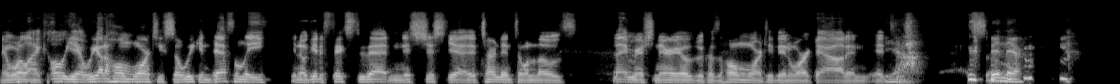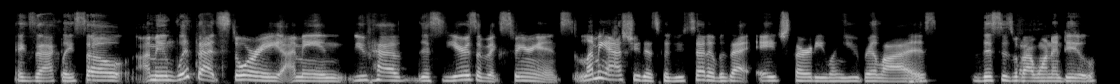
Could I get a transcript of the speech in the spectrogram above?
and we're like, oh yeah, we got a home warranty, so we can definitely, you know, get it fixed through that. And it's just, yeah, it turned into one of those nightmare scenarios because the home warranty didn't work out, and it yeah, just so- been there. Exactly. So, I mean, with that story, I mean, you've had this years of experience. Let me ask you this because you said it was at age 30 when you realized this is what I want to do.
